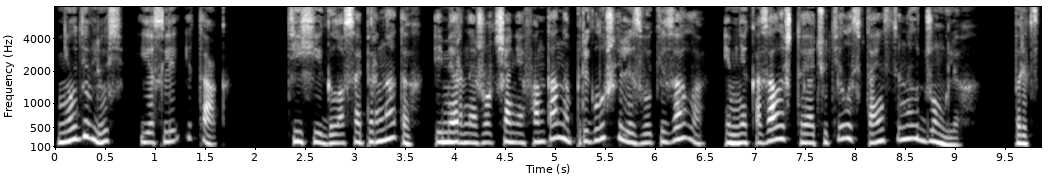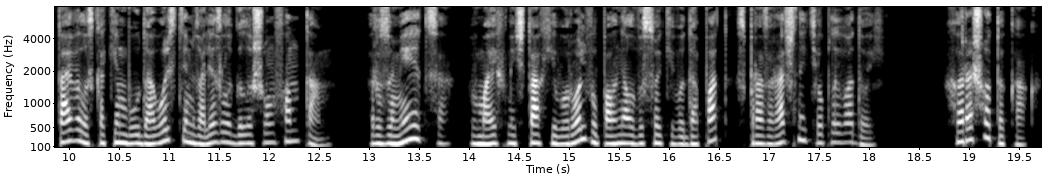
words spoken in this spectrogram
Не удивлюсь, если и так. Тихие голоса пернатых и мерное журчание фонтана приглушили звуки зала, и мне казалось, что я очутилась в таинственных джунглях. Представила, с каким бы удовольствием залезла голышом в фонтан. Разумеется, в моих мечтах его роль выполнял высокий водопад с прозрачной теплой водой. Хорошо-то как.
